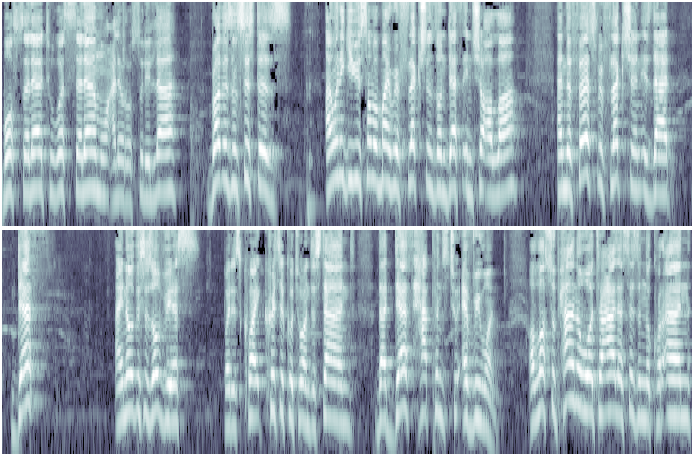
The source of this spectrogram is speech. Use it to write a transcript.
والصلاة والسلام على رسول الله Brothers and sisters, I want to give you some of my reflections on death inshallah. And the first reflection is that death, I know this is obvious, but it's quite critical to understand that death happens to everyone. Allah subhanahu wa ta'ala says in the Quran,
